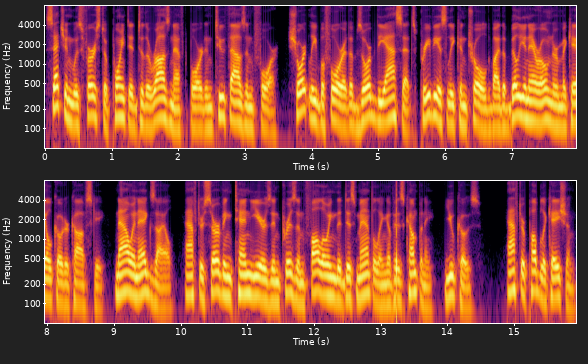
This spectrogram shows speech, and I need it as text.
Sechin was first appointed to the Rosneft board in 2004, shortly before it absorbed the assets previously controlled by the billionaire owner Mikhail Khodorkovsky, now in exile, after serving 10 years in prison following the dismantling of his company, Yukos. After publication,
